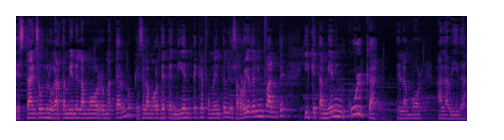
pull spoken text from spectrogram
Está en segundo lugar también el amor materno, que es el amor dependiente que fomenta el desarrollo del infante y que también inculca el amor a la vida.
